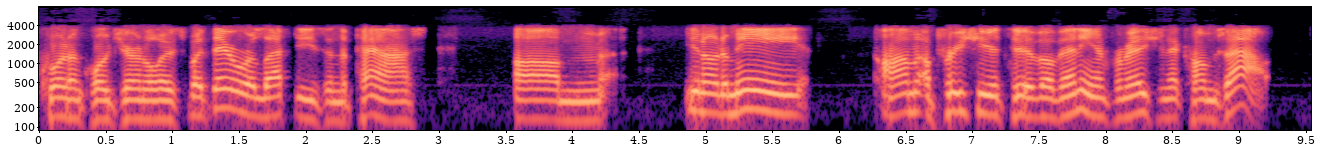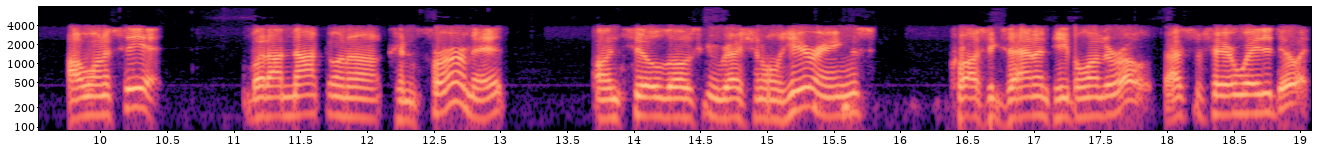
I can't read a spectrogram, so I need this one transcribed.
quote unquote, journalists, but they were lefties in the past. Um, you know, to me, I'm appreciative of any information that comes out. I want to see it, but I'm not going to confirm it until those congressional hearings cross examine people under oath. That's the fair way to do it.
